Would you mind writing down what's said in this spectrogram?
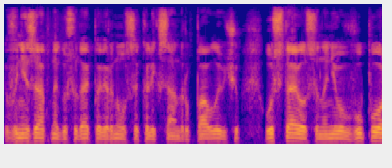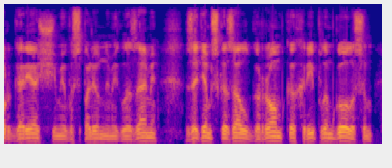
Внезапно государь повернулся к Александру Павловичу, уставился на него в упор горящими воспаленными глазами, затем сказал громко, хриплым голосом —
